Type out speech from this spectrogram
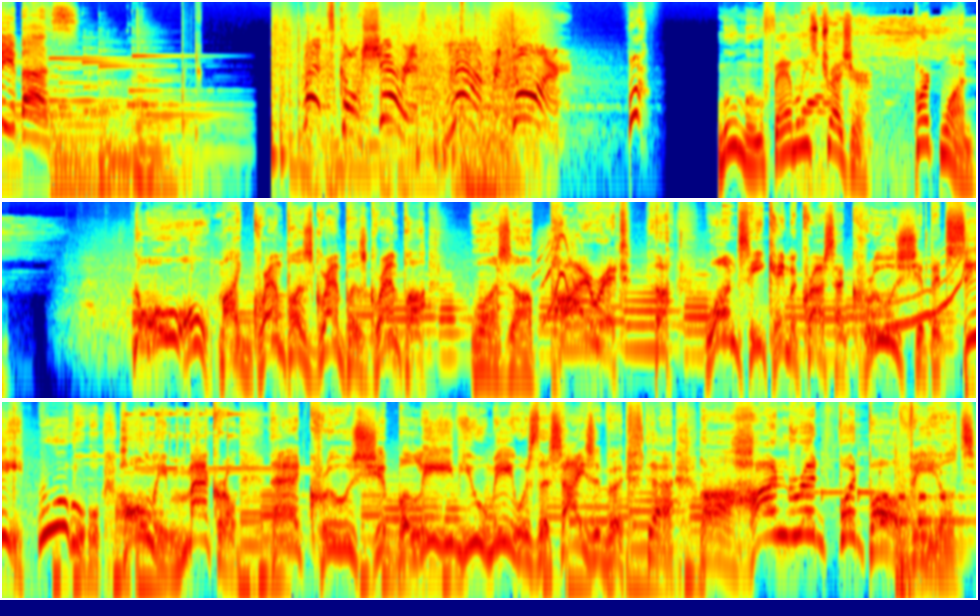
BabyBus. Let's go, Sheriff Labrador! Moo Moo Family's Treasure, Part 1. Oh, oh, my grandpa's grandpa's grandpa was a pirate. Once he came across a cruise ship at sea. Woo! Holy mackerel! That cruise ship, believe you me, was the size of a, uh, a hundred football fields.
